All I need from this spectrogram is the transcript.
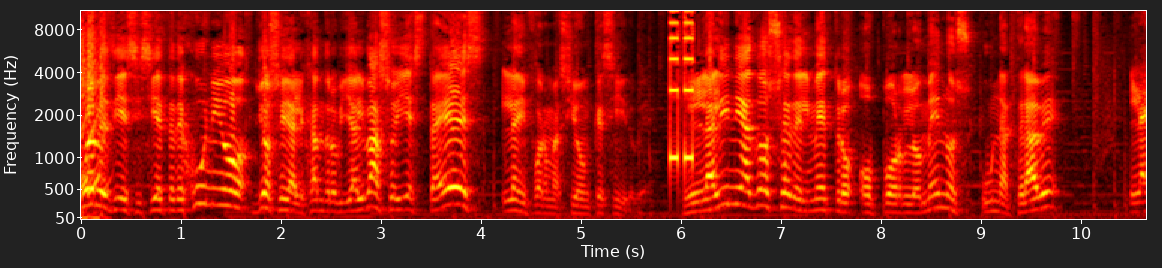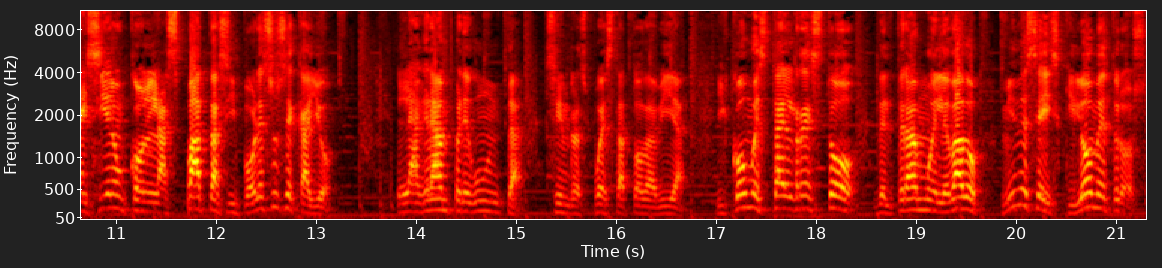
Jueves 17 de junio, yo soy Alejandro Villalbazo y esta es la información que sirve. La línea 12 del metro, o por lo menos una trave, la hicieron con las patas y por eso se cayó. La gran pregunta, sin respuesta todavía, ¿y cómo está el resto del tramo elevado? Mide 6 kilómetros.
